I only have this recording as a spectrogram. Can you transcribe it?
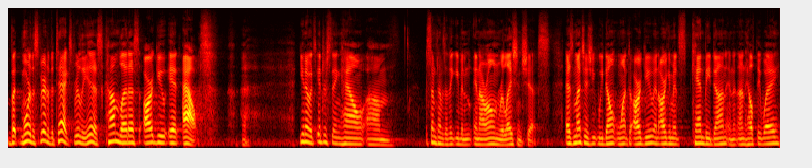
But more the spirit of the text really is, Come, let us argue it out. You know, it's interesting how. Um, sometimes I think even in our own relationships. As much as we don't want to argue, and arguments can be done in an unhealthy way,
